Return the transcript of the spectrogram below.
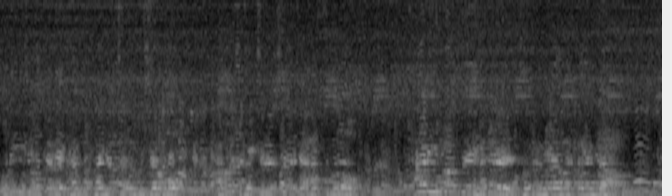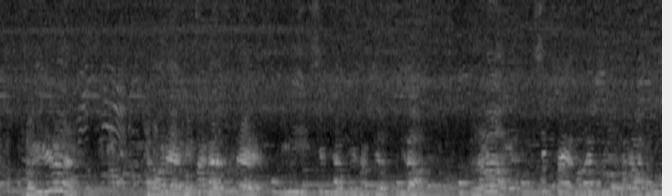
어린이 지원장의 강력한 요청을 무시하고 아무런 조치를 취하지 않았으므로 살인범죄의 혐의를 적용해야 마땅합니다. 정인이는 병원에 도착하였을 때 이미 심정지 상태였습니다. 그러나 심폐 소생술로 살아났고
